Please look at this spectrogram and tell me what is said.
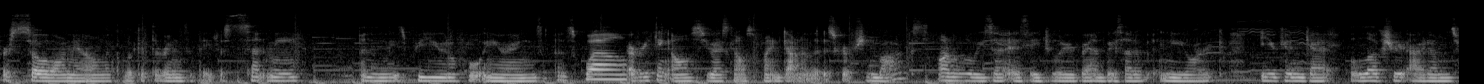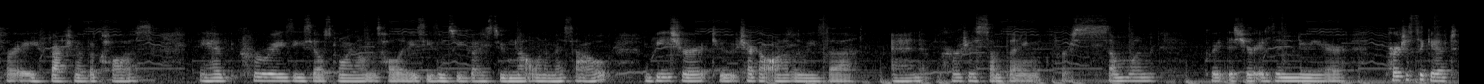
for so long now. Like look at the rings that they just sent me. And these beautiful earrings as well. Everything else you guys can also find down in the description box. Ana Luisa is a jewelry brand based out of New York. You can get luxury items for a fraction of the cost. They have crazy sales going on this holiday season, so you guys do not want to miss out. Be sure to check out Ana Luisa and purchase something for someone great this year. It is a new year purchase a gift,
